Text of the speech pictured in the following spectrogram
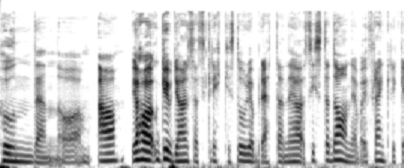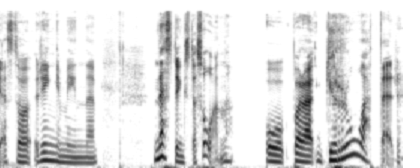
hunden och ja, jag har, gud jag har en sån här skräckhistoria att berätta. När jag, sista dagen jag var i Frankrike så ringer min eh, näst yngsta son och bara gråter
